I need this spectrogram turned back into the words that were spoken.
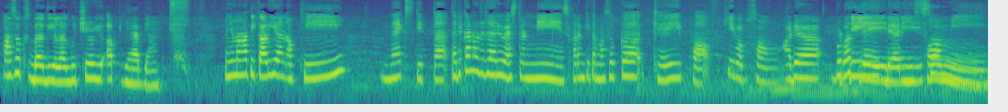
masuk sebagai lagu cheer you up ya yang menyemangati kalian oke next kita tadi kan udah dari western nih. Sekarang kita masuk ke K-pop. K-pop song. Ada Birthday birthday, dari Somi.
